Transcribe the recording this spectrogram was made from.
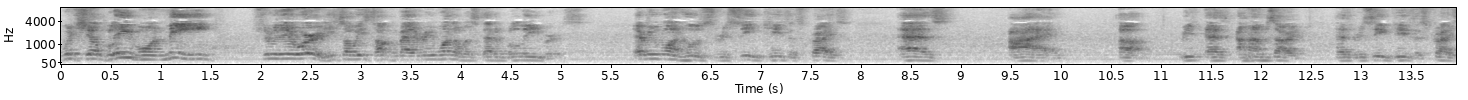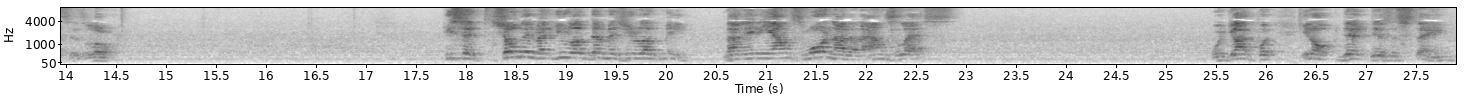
which shall believe on me through their word. He's he's talking about every one of us that are believers. Everyone who's received Jesus Christ as I, uh, as I'm sorry, has received Jesus Christ as Lord. He said, Show them that you love them as you love me. Not any ounce more, not an ounce less. When God put, you know, there, there's this thing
